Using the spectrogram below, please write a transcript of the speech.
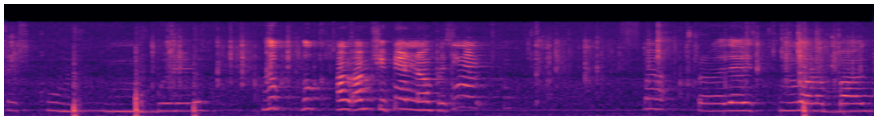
So cool Mm, look look. I'm, I'm shifting and now pressing and but bro, there is not a bug.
